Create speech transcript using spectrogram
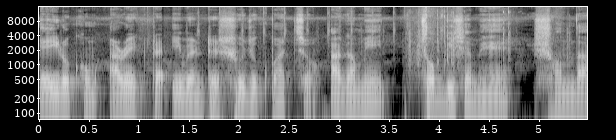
এইরকম আরও একটা ইভেন্টের সুযোগ পাচ্ছ। আগামী চব্বিশে মে সন্ধ্যা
